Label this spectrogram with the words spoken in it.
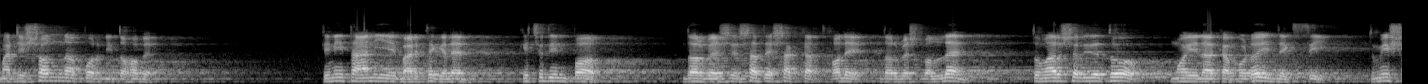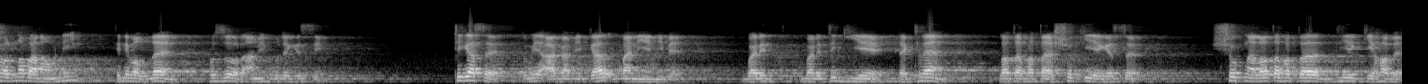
মাটির স্বর্ণ পরিণত হবে। তিনি তা নিয়ে বাড়িতে গেলেন। কিছুদিন পর দরবেশের সাথে সাক্ষাৎ হলে দরবেশ বললেন, তোমার শরীরে তো ময়লা কাপড়ই দেখছি। তুমি স্বর্ণ বানাওনি? তিনি বললেন, হুজুর, আমি ভুলে গেছি। ঠিক আছে, তুমি আগামীকাল বানিয়ে নিবে। বাড়ি বাড়িতে গিয়ে দেখলেন লতা পাতা শুকিয়ে গেছে। শুকনা লতা পাতা দিয়ে কি হবে?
